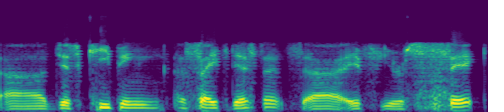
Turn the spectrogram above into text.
uh, just keeping a safe distance. Uh, if you're sick,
